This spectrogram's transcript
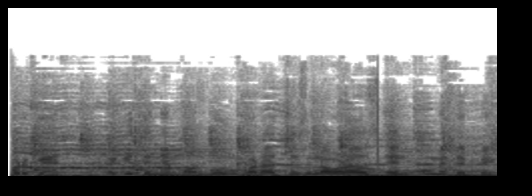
porque aquí tenemos los guaraches elaborados en Ometepec.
